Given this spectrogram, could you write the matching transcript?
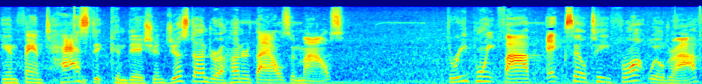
in fantastic condition, just under 100,000 miles. 3.5 XLT front wheel drive,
